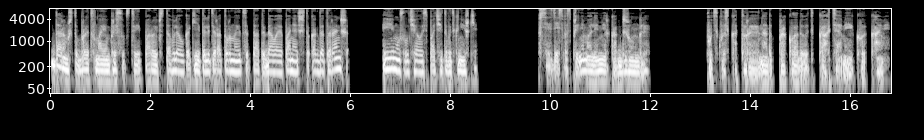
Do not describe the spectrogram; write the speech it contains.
Даром, что Брэд в моем присутствии порой вставлял какие-то литературные цитаты, давая понять, что когда-то раньше ему случалось почитывать книжки. Все здесь воспринимали мир как джунгли, путь сквозь которые надо прокладывать когтями и клыками.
